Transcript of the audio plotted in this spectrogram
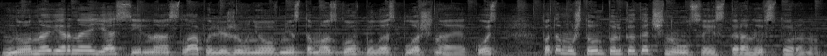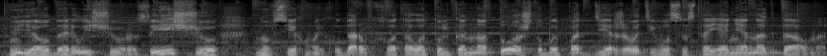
Но, наверное, я сильно ослаб, или же у него вместо мозгов была сплошная кость, потому что он только качнулся из стороны в сторону. Я ударил еще раз и еще, но всех моих ударов хватало только на то, чтобы поддерживать его состояние нокдауна.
